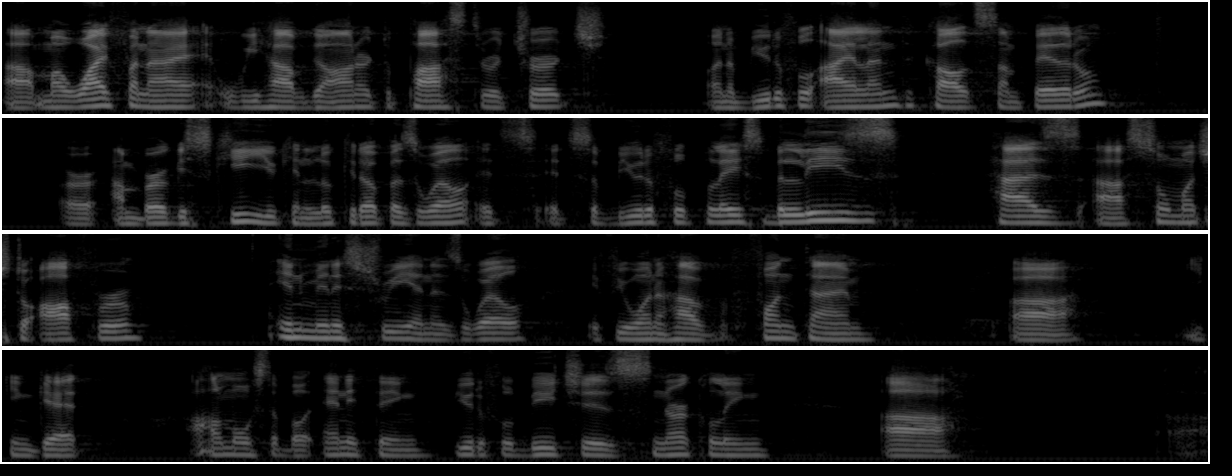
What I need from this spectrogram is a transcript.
Uh, my wife and I, we have the honor to pastor a church on a beautiful island called San Pedro or Ambergris Caye. You can look it up as well. It's, it's a beautiful place. Belize has uh, so much to offer in ministry and as well. If you want to have a fun time, uh, you can get almost about anything beautiful beaches, snorkeling, uh, uh,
